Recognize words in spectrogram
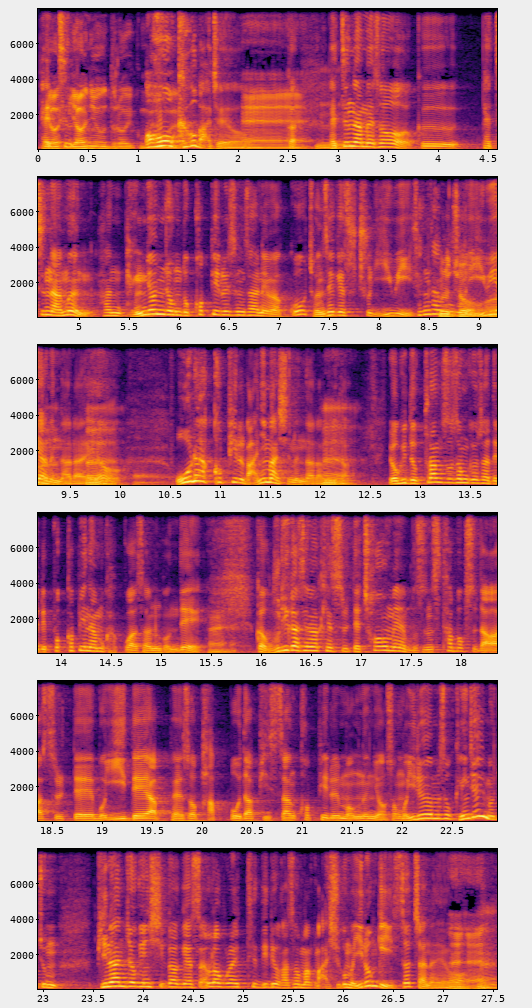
베트- 연, 유 들어있고 어, 그거 맞아요. 네. 그러니까 베트남에서 그 베트남은 한 100년 정도 커피를 생산해 왔고 전 세계 수출 2위, 생산국으로 그렇죠. 2위 하는 어. 나라예요. 워낙 커피를 많이 마시는 나라입니다. 네. 여기도 프랑스 선교사들이 포- 커피나무 갖고 와서 하는 건데, 네. 그러니까 우리가 생각했을 때 처음에 무슨 스타벅스 나왔을 때 뭐 이대 앞에서 밥보다 비싼 커피를 먹는 여성 뭐 이러면서 굉장히 뭐 좀 비난적인 시각의 celebrity들이 가서 막 마시고 막 이런 게 있었잖아요. 네.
